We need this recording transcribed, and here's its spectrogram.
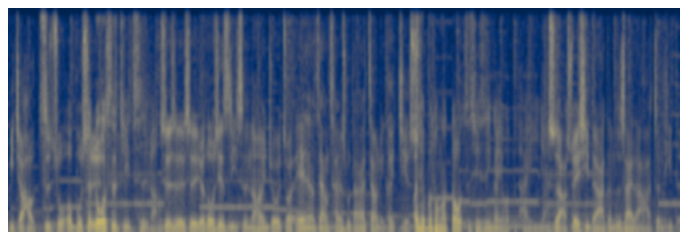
比较好制作，而不是是多试几次啦。是是是，就多试几次，然后你就会做，哎，那这样参数大概这样你可以接受。而且不同的豆子其实应该也会不太一样。是啊，水洗的啊，跟日晒的啊，整体的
